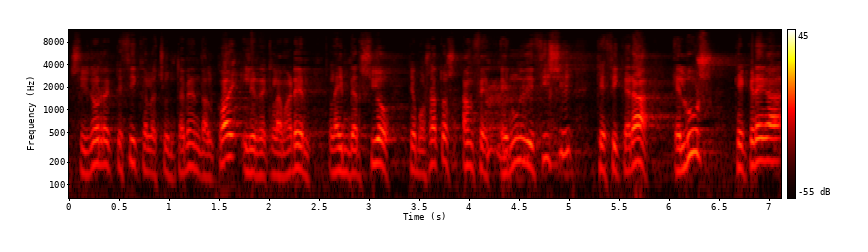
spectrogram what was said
si no rectifica l'Ajuntament del COI, li reclamarem la inversió que nosaltres han fet en un edifici que ficarà l'ús que crega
